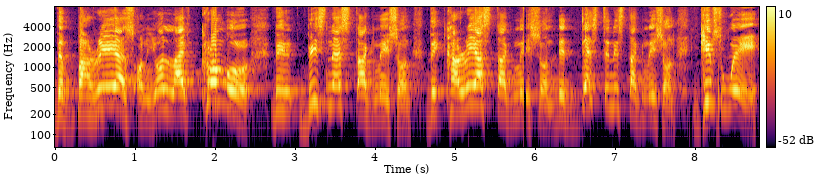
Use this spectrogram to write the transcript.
The barriers on your life crumble. The business stagnation, the career stagnation, the destiny stagnation gives way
